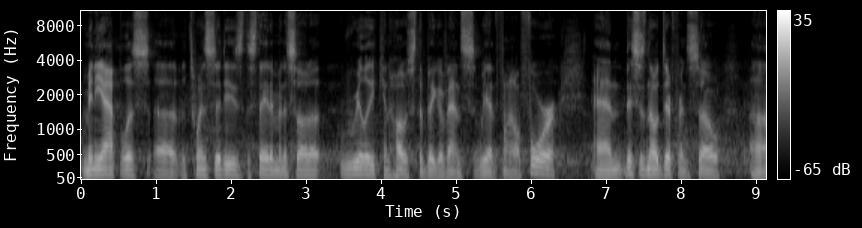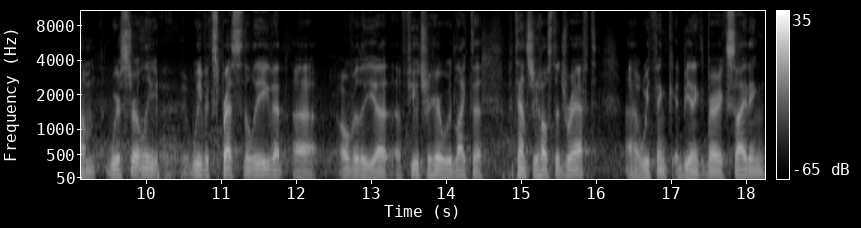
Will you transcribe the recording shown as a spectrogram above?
Minneapolis, uh, the Twin Cities, the state of Minnesota really can host the big events. We had Final Four, and this is no different. So um, we're certainly we've expressed to the league that uh, over the uh, future here, we'd like to potentially host a draft. we think it'd be a very exciting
